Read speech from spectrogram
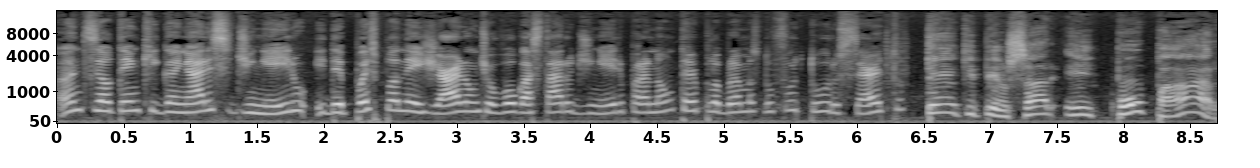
antes eu tenho que ganhar esse dinheiro e depois planejar onde eu vou gastar o dinheiro para não ter problemas no futuro, certo? Tem que pensar em poupar.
